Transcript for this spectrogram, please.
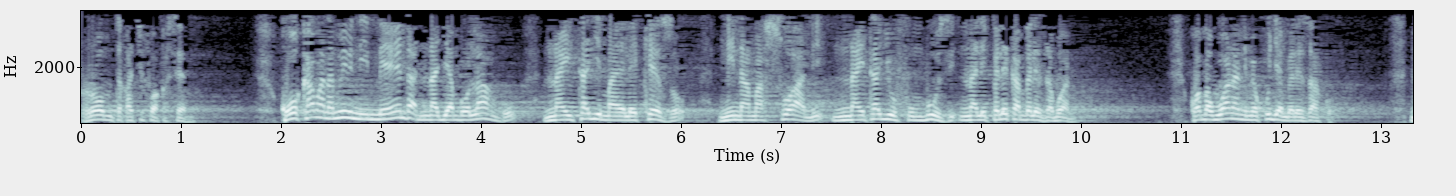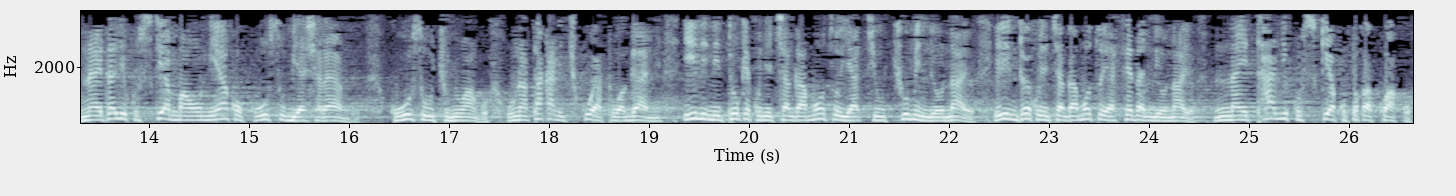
Roho mtakatifu akasema. Kwao kama na mimi nimeenda na jambo langu nahitaji maelekezo nina maswali nahitaji ufumbuzi nalipeleka mbele za bwana. Kwamba bwana nimekuja mbele zako nahitaji kusikia maoni yako kuhusu biashara yangu kuhusu uchumi wangu. Unataka nichukue hatua gani ili nitoke kwenye changamoto ya kiuchumi nilionayo ili nitoke kwenye changamoto ya fedha nilionayo? Nahitaji kusikia kutoka kwako.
